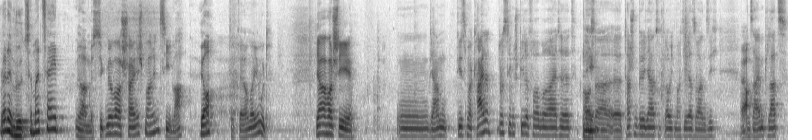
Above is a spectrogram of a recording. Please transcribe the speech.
Na, dann wird's ja mal Zeit. Ja, müsste ich mir wahrscheinlich mal hinziehen, wa? Ja. Das wäre doch mal gut. Ja, Hoshi. mh, Wir haben dieses Mal keine lustigen Spiele vorbereitet, Nee. außer äh, Taschenbillard. Glaube ich, macht jeder so an sich, Ja. an seinem Platz.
